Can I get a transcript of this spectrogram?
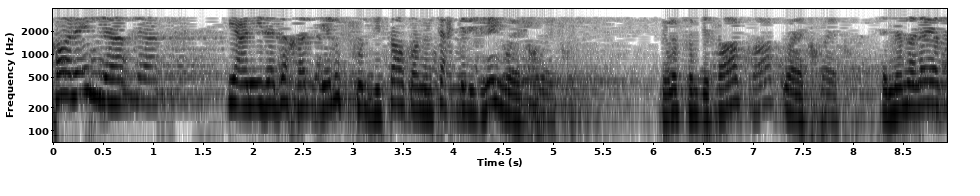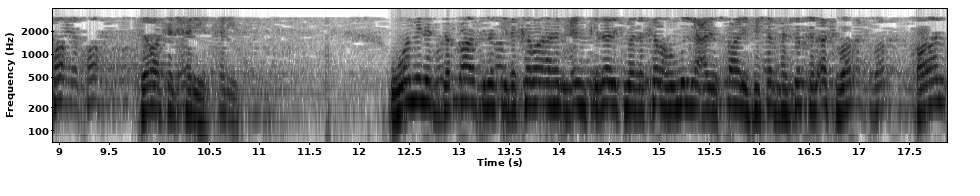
قال إلا يعني إذا دخل يلف البساط من تحت رجليه ويدخل. يلف البساط ويدخل. إنما لا يطأ فراش الحرير. ومن الدقائق التي ذكرها أهل العلم كذلك ما ذكره ملا علي الصالح في شرح الفقه الأكبر قال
